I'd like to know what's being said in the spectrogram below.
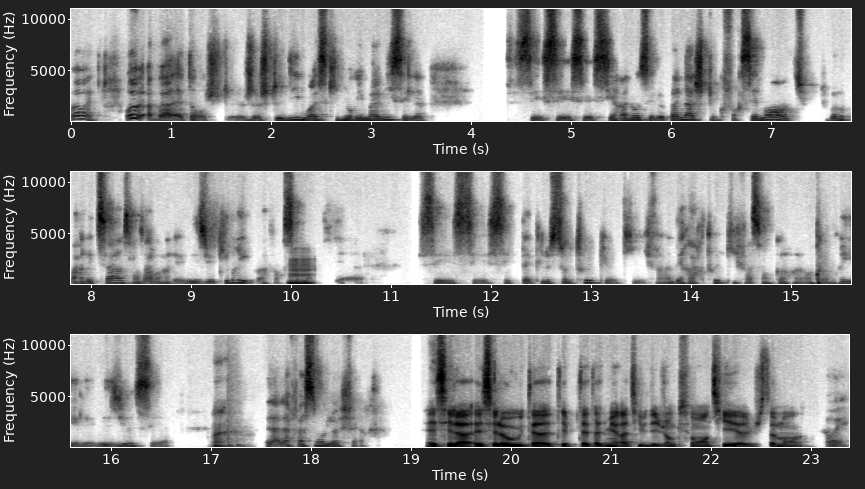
Ouais, ouais. ouais ah bah, attends, je, je, te dis, moi, ce qui nourrit ma vie, c'est le, c'est Cyrano, c'est le panache. Donc forcément, tu ne peux pas parler de ça sans avoir les, yeux qui brillent. Quoi, forcément. Mm. C'est peut-être le seul truc, qui, enfin, un des rares trucs qui fasse encore, encore briller les, yeux, c'est la, façon de le faire. Et c'est là, et là où tu es peut-être admiratif des gens qui sont entiers, euh, justement. Oui,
